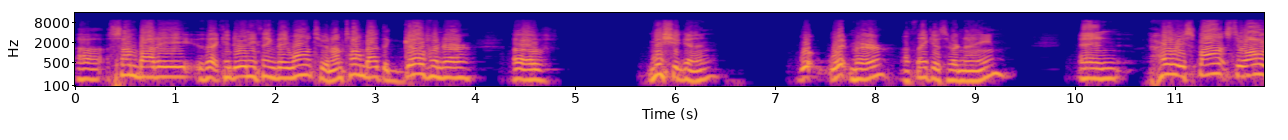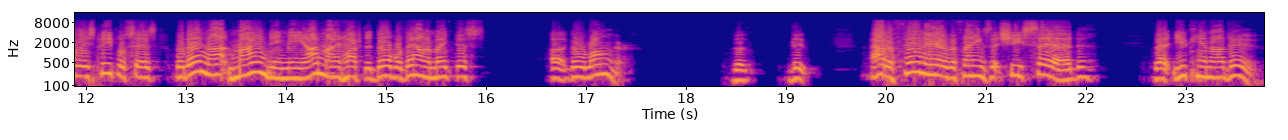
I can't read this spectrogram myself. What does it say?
uh, somebody that can do anything they want to. And I'm talking about the governor of Michigan, Whitmer, I think is her name. And her response to all these people says, well, they're not minding me. I might have to double down and make this uh, go longer. The, the, out of thin air, the things that she said that you cannot do.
